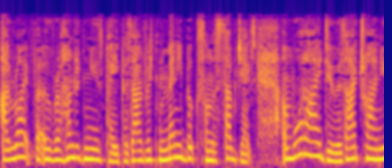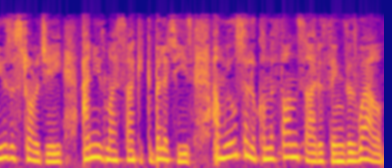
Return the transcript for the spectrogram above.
I write for over 100 newspapers. I've written many books on the subject. And what I do is I try and use astrology and use my psychic abilities. And we also look on the fun side of things as well.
